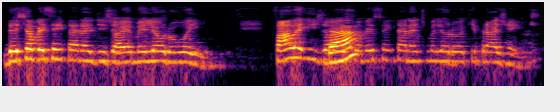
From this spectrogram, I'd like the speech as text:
Deixa eu ver se a internet de Joia melhorou aí. Fala aí, Joia, deixa eu ver se a internet melhorou aqui pra gente.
